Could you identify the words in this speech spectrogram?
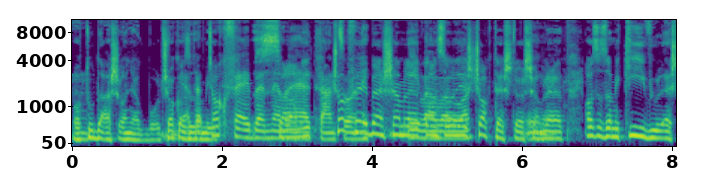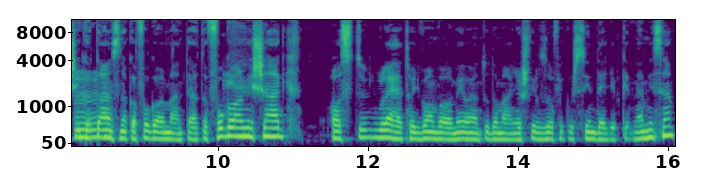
a hmm. tudásanyagból. Csak Igen, az, ami csak fejben nem számít, lehet táncolni. Csak fejben sem lehet táncolni, és csak testtel sem Igen. lehet. Az az, ami kívül esik hmm. a táncnak a fogalmán. Tehát a fogalmiság azt lehet, hogy van valami olyan tudományos, filozófikus szint, de egyébként nem hiszem,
